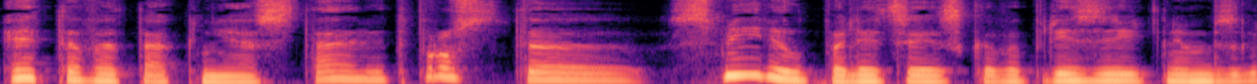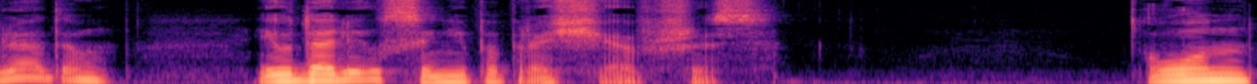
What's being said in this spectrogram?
этого так не оставит, просто смирил полицейского презрительным взглядом и удалился, не попрощавшись. Он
